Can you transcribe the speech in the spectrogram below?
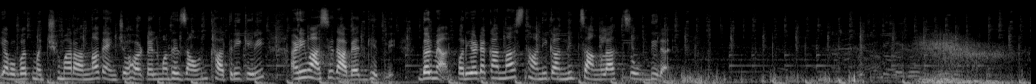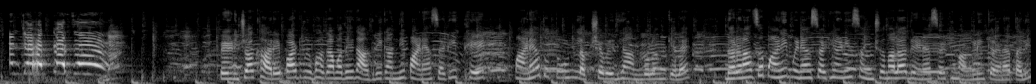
याबाबत मच्छीमारांना त्यांच्या हॉटेलमध्ये जाऊन खात्री केली आणि मासे ताब्यात घेतले. दरम्यान पर्यटकांना स्थानिकांनी चांगला चोप दिलाय. पेणच्या खारेपाट विभागामध्ये नागरिकांनी पाण्यासाठी थेट पाण्यात उतरून लक्षवेधी आंदोलन केलंय. धरणाचं पाणी पिण्यासाठी आणि सिंचनाला देण्यासाठी मागणी करण्यात आली.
